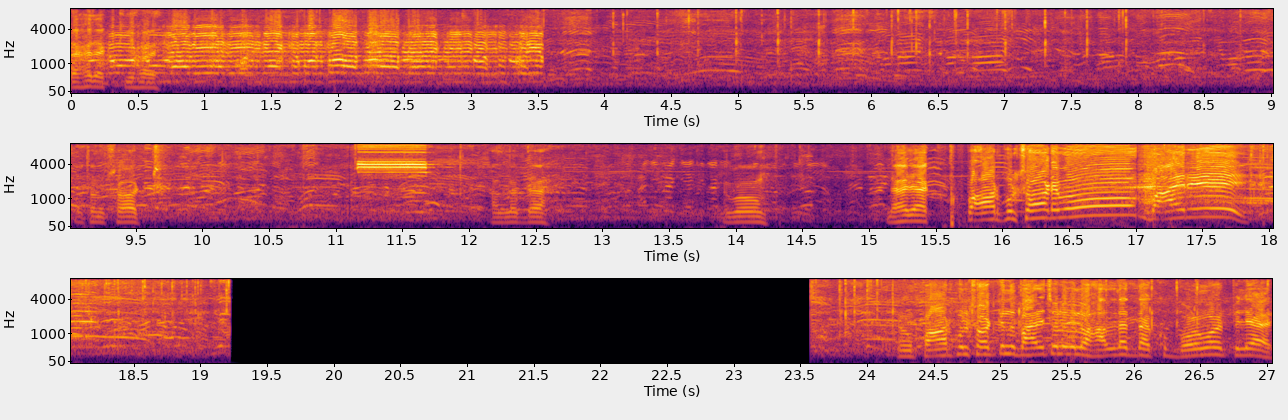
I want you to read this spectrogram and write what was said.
দেখা যাক কি হয়। প্রথম শট। হালদার দা এবং দেখা যাক পাওয়ারফুল শট এবং বাইরে। এবং পাওয়ারফুল শট কিন্তু বাইরে চলে গেল হালদার দা খুব বড় বড় প্লেয়ার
